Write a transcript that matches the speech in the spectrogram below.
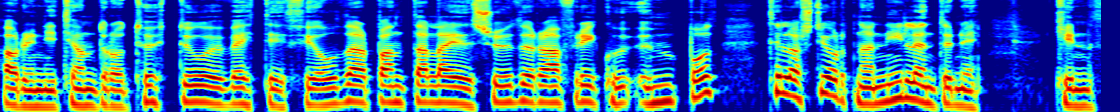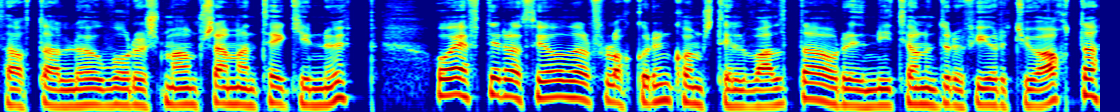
Árið 1920 veitti þjóðarbandalagið Suður Afríku umboð til að stjórna nýlendunni. Kynþáttalög voru smám saman tekin upp og eftir að þjóðarflokkurinn komst til valda árið 1948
